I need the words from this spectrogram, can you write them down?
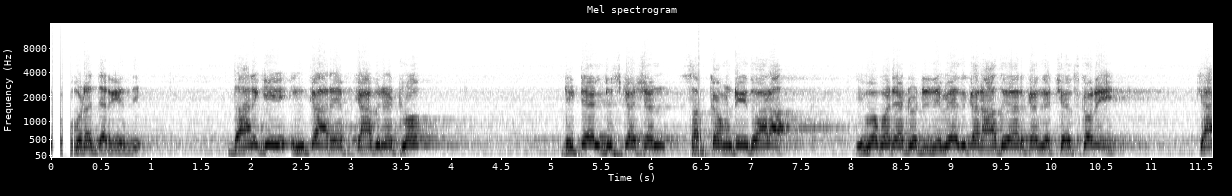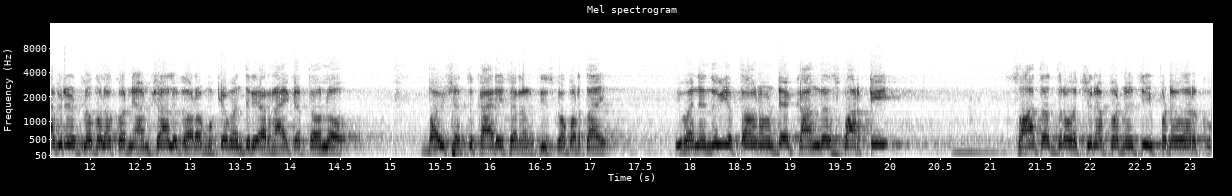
ఇవ్వడం జరిగింది. దానికి ఇంకా రేపు క్యాబినెట్లో డీటెయిల్ డిస్కషన్ సబ్ కమిటీ ద్వారా ఇవ్వబడేటువంటి నివేదికను ఆధారికంగా చేసుకొని కేబినెట్ లోపల కొన్ని అంశాలు గౌరవ ముఖ్యమంత్రి గారి నాయకత్వంలో భవిష్యత్తు కార్యాచరణకు తీసుకోబడతాయి. ఇవన్నీ ఎందుకు చెప్తా ఉన్నామంటే కాంగ్రెస్ పార్టీ స్వాతంత్రం వచ్చినప్పటి నుంచి ఇప్పటి వరకు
